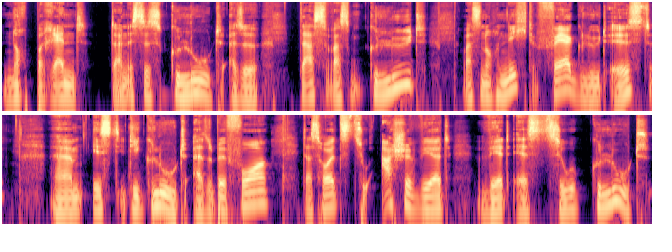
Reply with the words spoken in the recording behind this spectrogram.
noch brennt dann ist es Glut. Also das, was glüht, was noch nicht verglüht ist, ähm, ist die Glut. Also bevor das Holz zu Asche wird, wird es zu Glut.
